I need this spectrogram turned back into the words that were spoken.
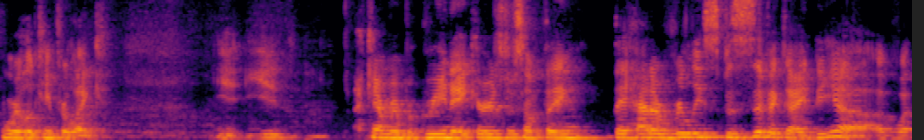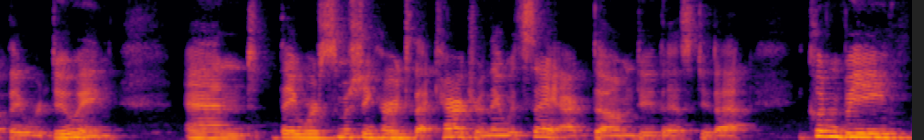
we're looking for like i can't remember green acres or something. They had a really specific idea of what they were doing and they were smushing her into that character and they would say act dumb do this do that. It couldn't be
